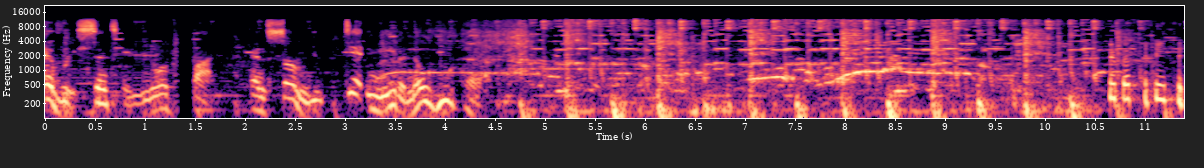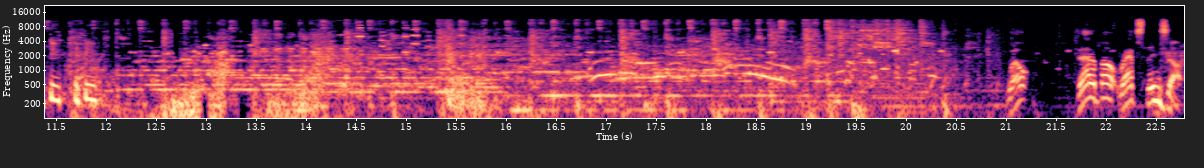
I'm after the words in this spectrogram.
every sense in your body. And some you didn't even know you had. Well, that about wraps things up.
